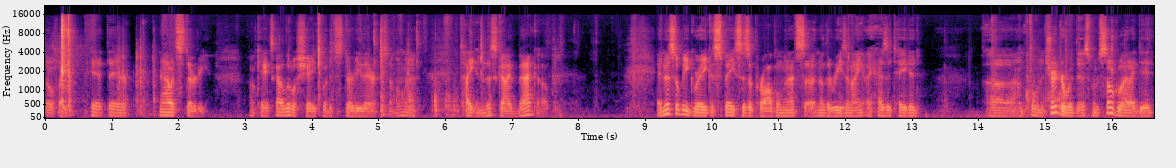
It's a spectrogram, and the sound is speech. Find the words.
So if I hit it there, now it's sturdy. Okay, it's got a little shake, but it's sturdy there. So I'm going to tighten this guy back up. And this will be great because space is a problem, and that's another reason I, I hesitated. Uh, I'm pulling the trigger with this, but I'm so glad I did.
